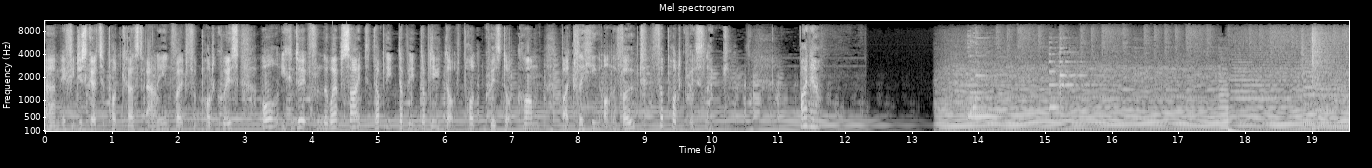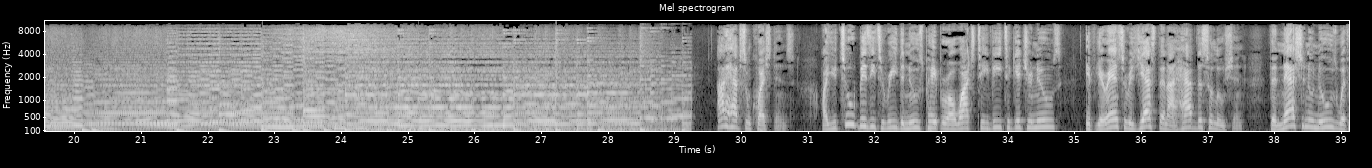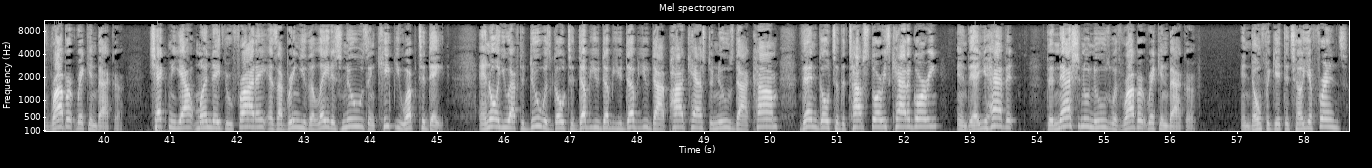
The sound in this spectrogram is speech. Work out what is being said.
Um, if you just go to Podcast Alley and vote for PodQuiz, or you can do it from the website www.podquiz.com by clicking on the Vote for PodQuiz link. Bye now. Have some questions. Are you too busy to read the newspaper or watch TV to get your news? If your answer is yes, then I have the solution. The National News with Robert Rickenbacker. Check me out Monday through Friday as I bring you the latest news and keep you up to date. And all you have to do is go to www.podcasternews.com, then go to the top stories category, and there you have it. The National News with Robert Rickenbacker. And don't forget to tell your friends.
